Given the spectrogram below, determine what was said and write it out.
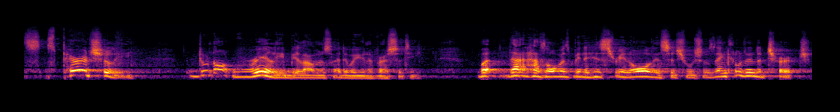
spiritually, do not really belong inside of a university. But that has always been a history in all institutions, including the church,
